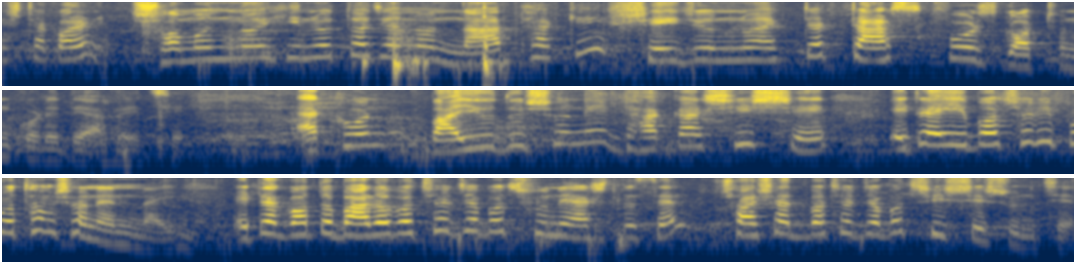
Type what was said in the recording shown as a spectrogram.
চেষ্টা করেন। সমন্বয়হীনতা যেন না থাকে, সেই জন্য একটা টাস্ক ফোর্স গঠন করে দেয়া হয়েছে। এখন বায়ু দূষণে ঢাকা শীর্ষে, এটা এই বছরই প্রথম শোনেন নাই। এটা গত বারো বছর যাবৎ শুনে আসতেছেন ছয় সাত বছর যাবৎ শীর্ষে শুনছেন।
